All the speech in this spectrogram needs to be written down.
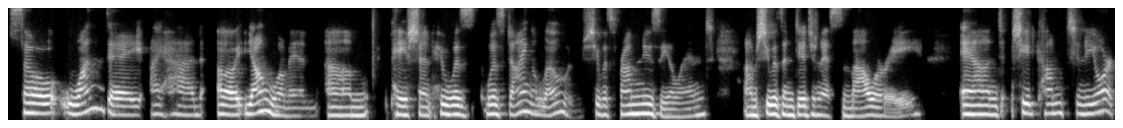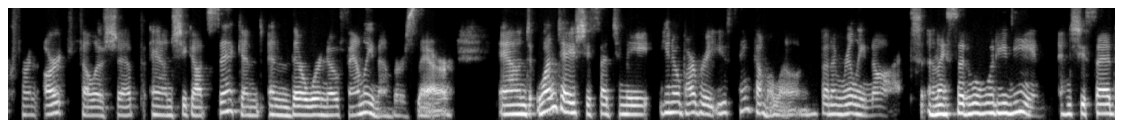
So one day I had a young woman um, patient who was was dying alone. She was from New Zealand. Um, she was Indigenous Maori, and she had come to New York for an art fellowship, and she got sick, and and there were no family members there. And one day she said to me, You know, Barbara, you think I'm alone, but I'm really not. And I said, Well, what do you mean? And she said,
